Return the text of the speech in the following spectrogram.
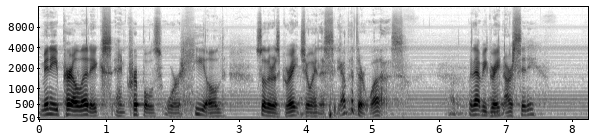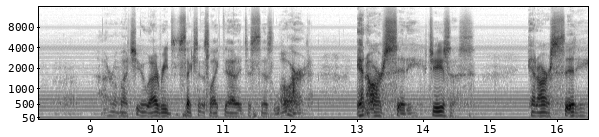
many paralytics and cripples were healed. So there was great joy in the city. I bet there was. Wouldn't that be great in our city? I don't know about you. When I read sections like that, it just says, Lord, in our city, Jesus, in our city.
